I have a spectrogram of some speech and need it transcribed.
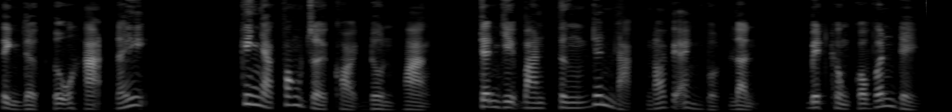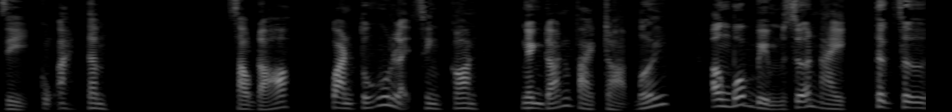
tình lực hữu hạn đấy. Khi Nhạc Phong rời khỏi đồn hoàng, Trần Nhị Ban từng liên lạc nói với anh một lần, biết không có vấn đề gì cũng an tâm. Sau đó, quan tú lại sinh con, nghênh đón vai trò mới. Ông bố bìm giữa này thực sự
